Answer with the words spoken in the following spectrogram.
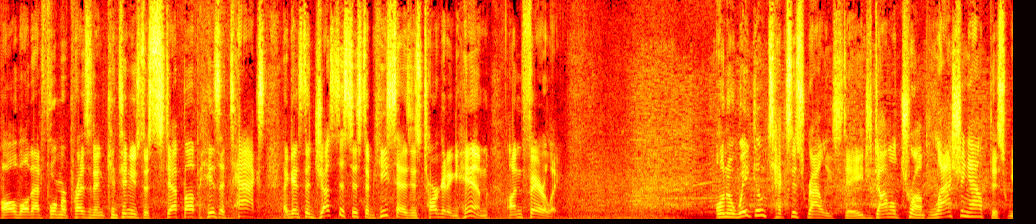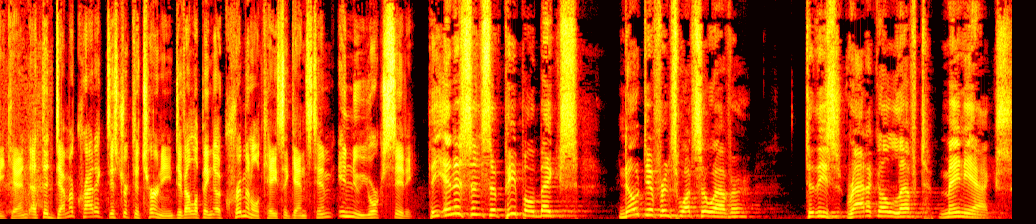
All while that former president continues to step up his attacks against a justice system he says is targeting him unfairly. On a Waco, Texas rally stage, Donald Trump lashing out this weekend at the Democratic district attorney developing a criminal case against him in New York City. The innocence of people makes no difference whatsoever to these radical left maniacs.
